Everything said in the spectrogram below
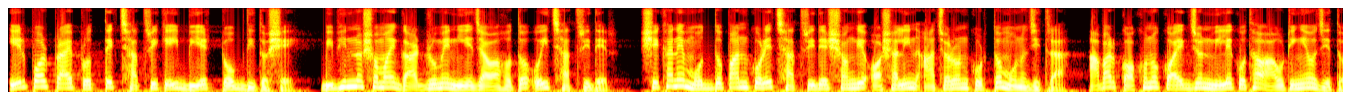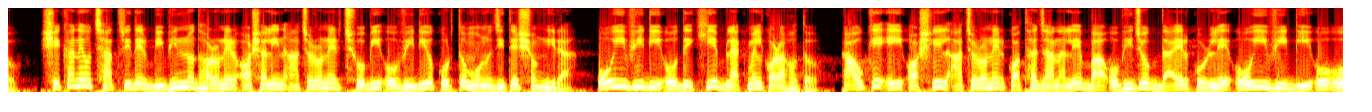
এরপর প্রায় প্রত্যেক ছাত্রীকেই বিয়ের টোপ দিত সে। বিভিন্ন সময় গার্ডরুমে নিয়ে যাওয়া হতো ওই ছাত্রীদের। সেখানে মদ্যপান করে ছাত্রীদের সঙ্গে অশালীন আচরণ করত মনোজিতরা। আবার কখনো কয়েকজন মিলে কোথাও আউটিংয়েও যেত। সেখানেও ছাত্রীদের বিভিন্ন ধরনের অশালীন আচরণের ছবি ও ভিডিও করত মনোজিতের সঙ্গীরা। ওই ভিডিও দেখিয়ে ব্ল্যাকমেল করা হতো। কাউকে এই অশ্লীল আচরণের কথা জানালে বা অভিযোগ দায়ের করলে ওই ভিডিও ও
